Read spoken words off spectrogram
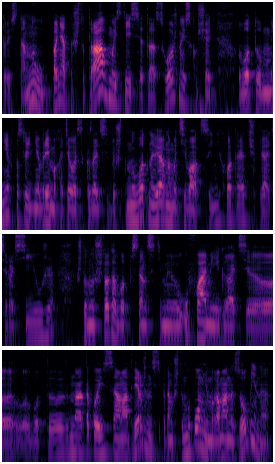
То есть там, ну, понятно, что травмы здесь, это сложно исключать. Вот мне в последнее время хотелось сказать себе, что, ну вот, наверное, мотивации не хватает в чемпионате России уже, что ну что-то вот постоянно с этими уфами играть э, вот э, на такой самоотверженности, потому что мы помним Романа Зобнина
